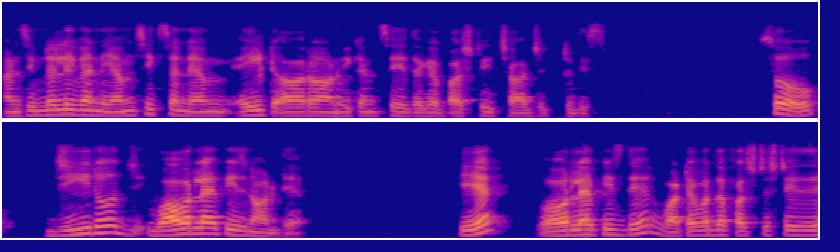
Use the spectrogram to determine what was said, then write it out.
and similarly when M6 and M8 are on we can say the capacitor is charged to this. So 0 overlap is not there. Here overlap is there whatever the first stage is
